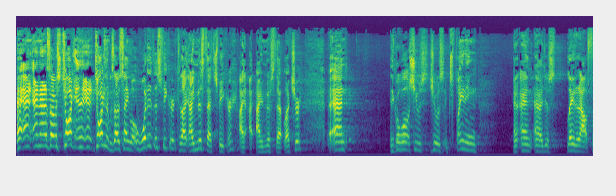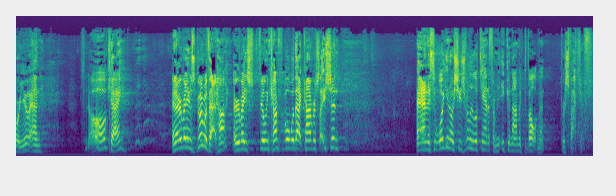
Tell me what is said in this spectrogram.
And, and, as I was talking, and talking to them, because I was saying, well, what did the speaker, because I, I, missed that speaker, I, I, I, missed that lecture. And they go, well, she was, she was explaining, and, and, I just laid it out for you. And I said, oh, okay. And everybody was good with that, huh? Everybody's feeling comfortable with that conversation. And they said, well, you know, she's really looking at it from an economic development perspective.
